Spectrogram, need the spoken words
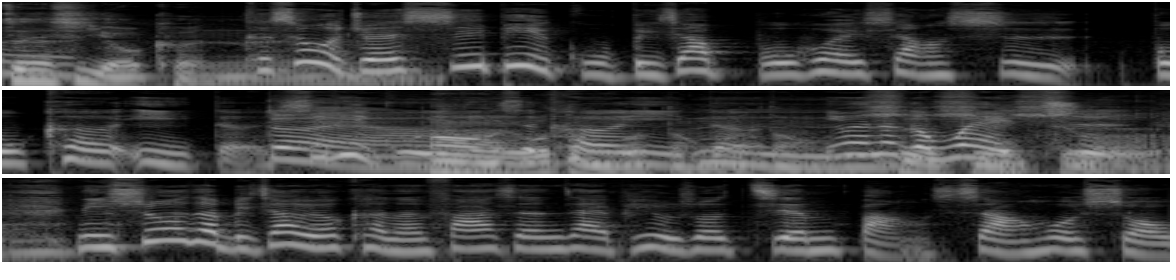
真的是有可能。可是我觉得吸屁股比较不会像是不刻意的，吸屁股一定是刻意的，哦、因为那个位置，你说的比较有可能发生在譬如说肩膀上或手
